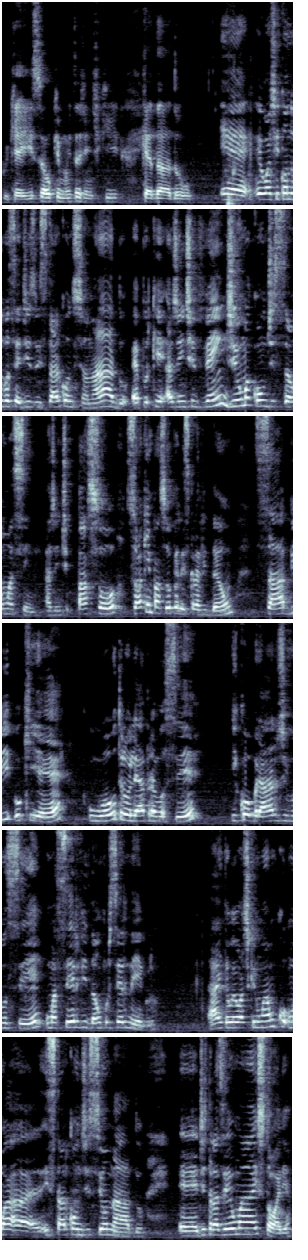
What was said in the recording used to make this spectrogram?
Porque isso é o que muita gente que quer dar do é, eu acho que quando você diz o estar condicionado, é porque a gente vem de uma condição assim. A gente passou, só quem passou pela escravidão sabe o que é o outro olhar para você e cobrar de você uma servidão por ser negro. Ah, então eu acho que não é um uma, estar condicionado, é de trazer uma história.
